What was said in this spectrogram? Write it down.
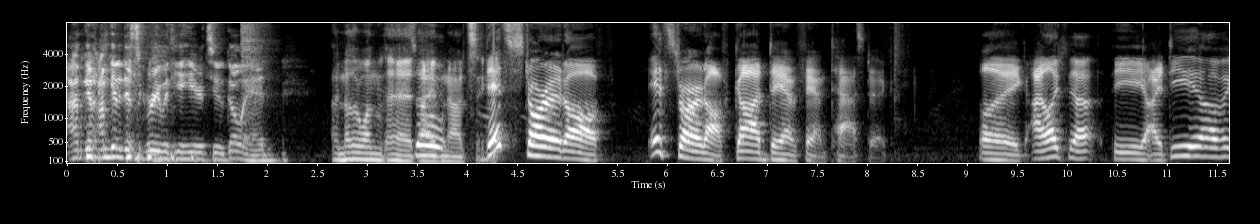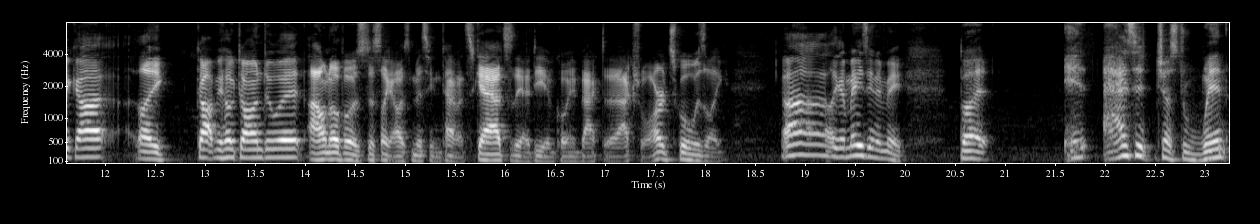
I'm gonna I'm gonna disagree with you here too. Go ahead. Another one that I So have not seen. it started off, it started off goddamn fantastic. Like I like the the idea of it got like got me hooked onto it. I don't know if it was just like I was missing time at SCAD, so the idea of going back to the actual art school was like, ah, like amazing to me. But it as it just went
